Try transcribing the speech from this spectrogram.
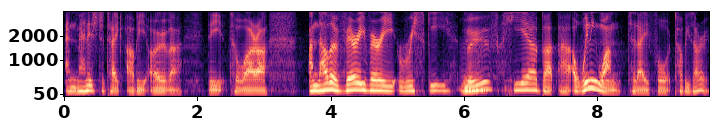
and managed to take Abi over the Tawara. Another very, very risky move here, but uh, a winning one today for Tobizaru.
